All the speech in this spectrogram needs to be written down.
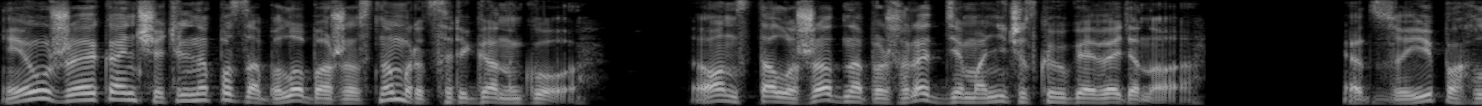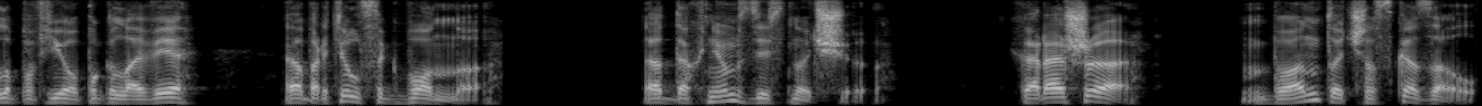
и уже окончательно позабыл о божественном рыцаре Гангу. Он стал жадно пожирать демоническую говядину. Эдзуи, похлопав его по голове, обратился к Бонну. «Отдохнем здесь ночью». «Хорошо», — Бон тотчас сказал.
